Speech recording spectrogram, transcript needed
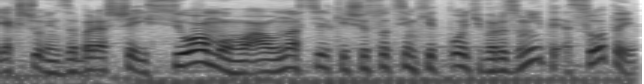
Якщо він забере ще й сьомого, а у нас тільки 607 хітпонтів, ви розумієте, Есотий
